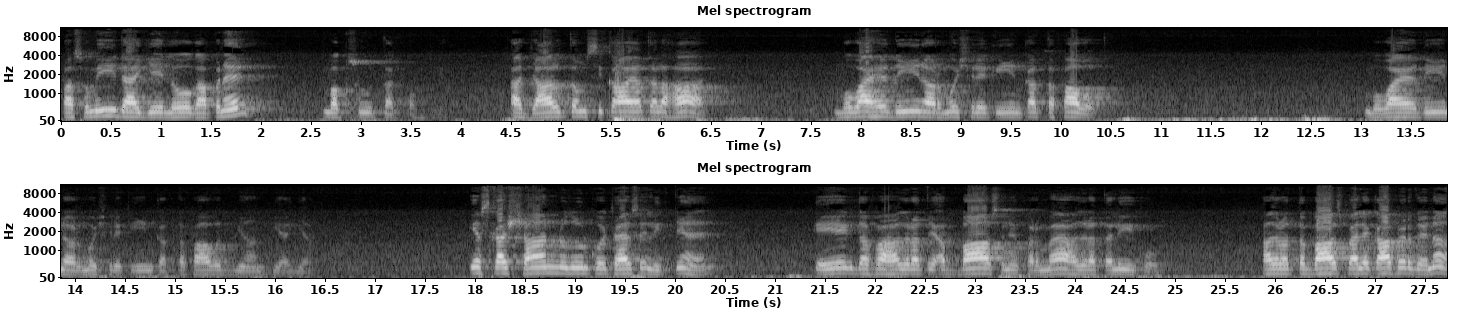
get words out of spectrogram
بس امید ہے یہ لوگ اپنے مقصود تک پہنچ گئے۔ اجال تم شکایت الحاظ مباحدین اور مشرقین کا تفاوت۔ مباحدین اور مشرقین کا تفاوت بیان کیا گیا۔ اس کا شان نزول کو ایسے لکھتے ہیں کہ ایک دفعہ حضرت عباس نے فرمایا، حضرت علی کو، حضرت عباس پہلے کافر تھے نا،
